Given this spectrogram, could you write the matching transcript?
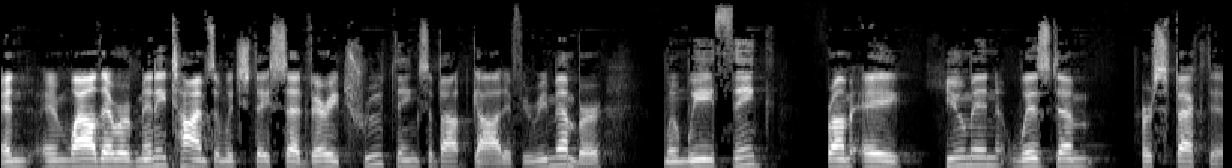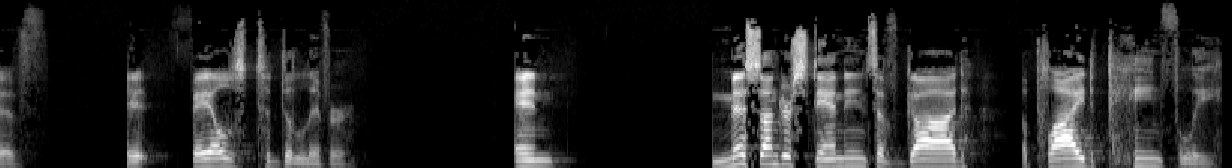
And, and while there were many times in which they said very true things about God, if you remember, when we think from a human wisdom perspective, it fails to deliver. And misunderstandings of God applied painfully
